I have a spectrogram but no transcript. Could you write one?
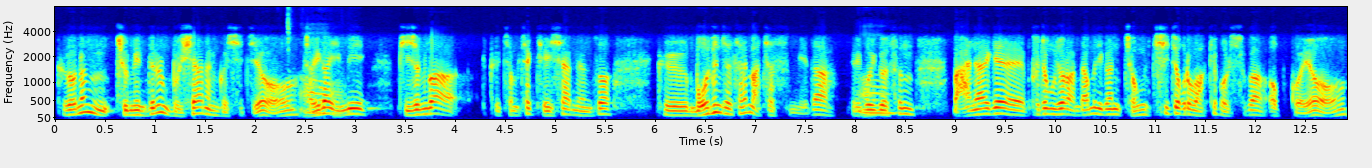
그거는 주민들을 무시하는 것이죠. 저희가 어. 이미 비전과 그 정책 제시하면서 그 모든 조사에 마쳤습니다. 그리고 어. 이것은 만약에 부정적으로 한다면 이건 정치적으로밖에 볼 수가 없고요.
